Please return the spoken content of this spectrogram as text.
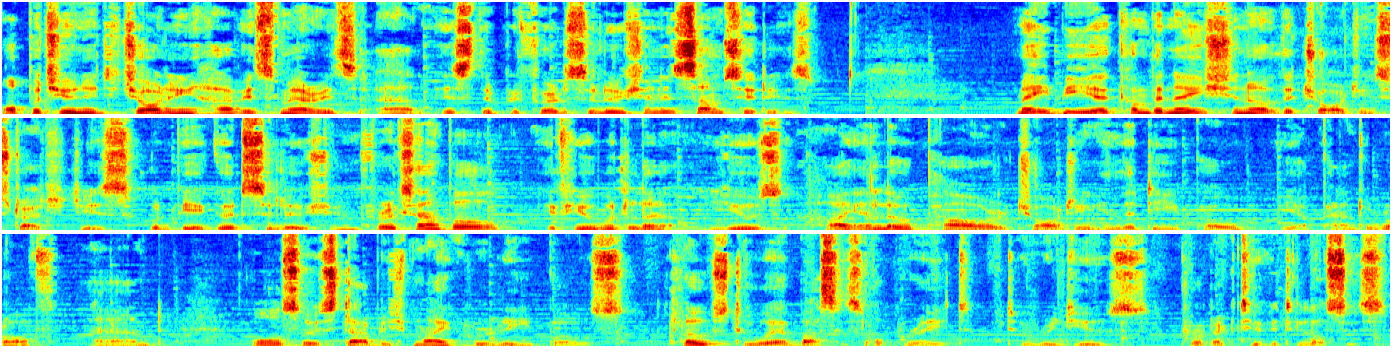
opportunity charging have its merits and is the preferred solution in some cities. Maybe a combination of the charging strategies would be a good solution. For example, if you would use high and low power charging in the depot via pantograph and also establish micro depots close to where buses operate to reduce productivity losses.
